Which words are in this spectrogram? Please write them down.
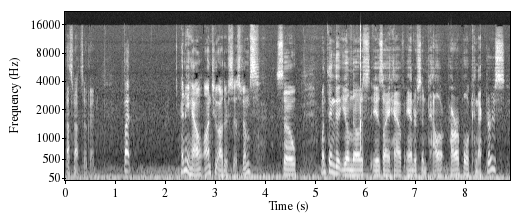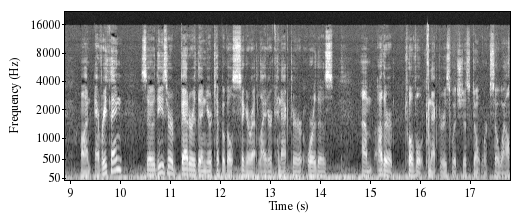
that's not so good. But anyhow, on to other systems. So one thing that you'll notice is I have Anderson power, pole connectors on everything. So these are better than your typical cigarette lighter connector or those um, other 12 volt connectors, which just don't work so well.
